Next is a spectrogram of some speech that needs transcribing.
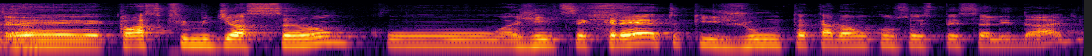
É. é. clássico filme de ação com agente secreto que junta cada um com sua especialidade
